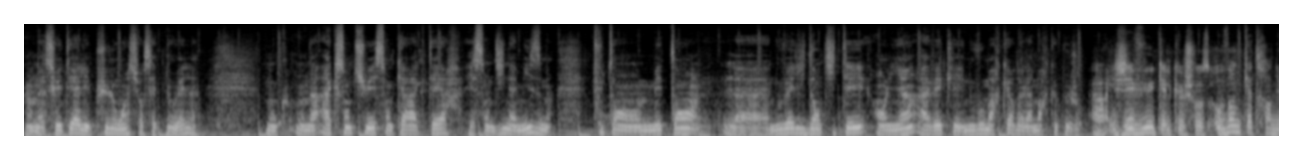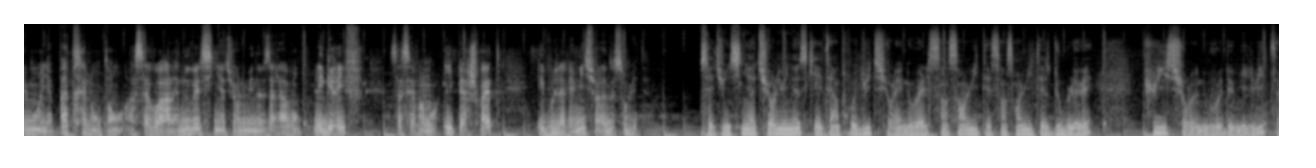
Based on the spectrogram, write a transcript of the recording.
mais on a souhaité aller plus loin sur cette nouvelle. Donc on a accentué son caractère et son dynamisme tout en mettant la nouvelle identité en lien avec les nouveaux marqueurs de la marque Peugeot. Alors j'ai vu quelque chose au 24 heures du Mans il n'y a pas très longtemps, à savoir la nouvelle signature lumineuse à l'avant, les griffes. Ça c'est vraiment hyper chouette et vous l'avez mis sur la 208. C'est une signature lumineuse qui a été introduite sur les nouvelles 508 et 508 SW, puis sur le nouveau 2008.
